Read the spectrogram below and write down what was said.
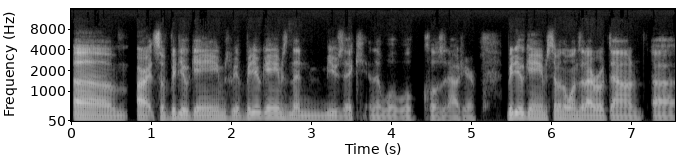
Um. All right. So video games. We have video games and then music, and then we'll we'll close it out here. Video games. Some of the ones that I wrote down: uh,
